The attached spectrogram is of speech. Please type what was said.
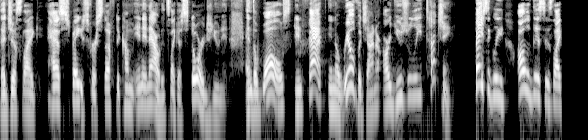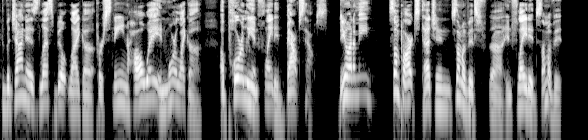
that just like has space for stuff to come in and out. It's like a storage unit. And the walls, in fact, in a real vagina are usually touching. Basically, all of this is like the vagina is less built like a pristine hallway and more like a, a poorly inflated bounce house. Do you know what I mean? Some parts touching, some of it's uh, inflated, some of it,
